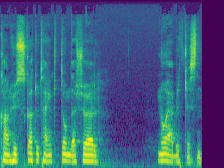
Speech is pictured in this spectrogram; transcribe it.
kan huske at du tenkte om deg sjøl Nå er jeg blitt kristen.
